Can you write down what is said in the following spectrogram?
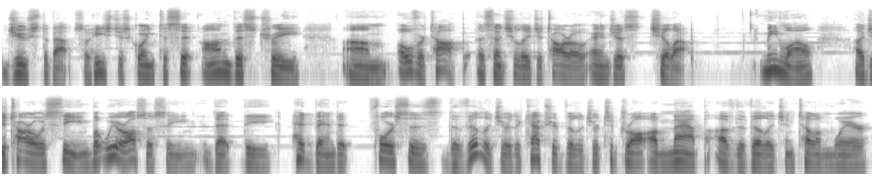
juiced about. So he's just going to sit on this tree um, over top, essentially, Jotaro and just chill out. Meanwhile, uh, Jotaro is seeing, but we are also seeing that the head bandit forces the villager, the captured villager, to draw a map of the village and tell him where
